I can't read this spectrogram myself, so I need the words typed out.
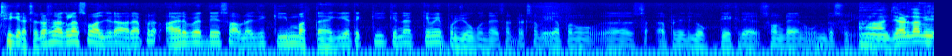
ਠੀਕ ਹੈ ਡਾਕਟਰ ਸਾਹਿਬ ਅਗਲਾ ਸਵਾਲ ਜਿਹੜਾ ਆ ਰਿਹਾ ਪਰ ਆਯੁਰਵੈਦ ਦੇ ਹਿਸਾਬ ਨਾਲ ਇਹਦੀ ਕੀ ਮਹੱਤਤਾ ਹੈਗੀ ਹੈ ਤੇ ਕੀ ਕਿੰਨਾ ਕਿਵੇਂ ਪ੍ਰਯੋਗ ਹੁੰਦਾ ਹੈ? ਸਰ ਡਾਕਟਰ ਸਾਹਿਬ ਇਹ ਆਪਾਂ ਨੂੰ ਆਪਣੇ ਲੋਕ ਦੇਖ ਰਹੇ ਸੁਣ ਰਹੇ ਉਹਨੂੰ ਦੱਸੋ ਜੀ। ਹਾਂ ਜੜ ਦਾ ਵੀ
